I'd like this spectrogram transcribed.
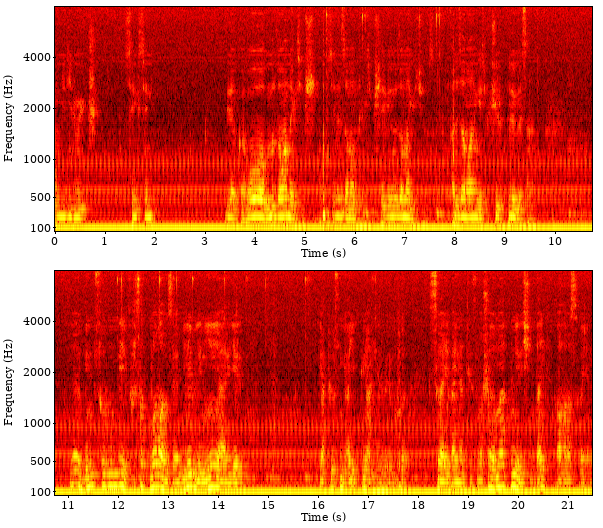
11 23 80 bir dakika. Oo bunun zaman da geçmiş. Senin zaman da geçmiş. Herkesin zaman geçiyor. Hadi zamanın geçmiş. Yürü güle güle sana. Ya benim sorunum değil. Fırsat bulamadın sen. Bile bile niye yani gelip yapıyorsun ya ayıp günah yani böyle burada sıraya kaynatıyorsun. Bak şu adamın aklını yedi şimdi. Dayı ahana sıkacaksın.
